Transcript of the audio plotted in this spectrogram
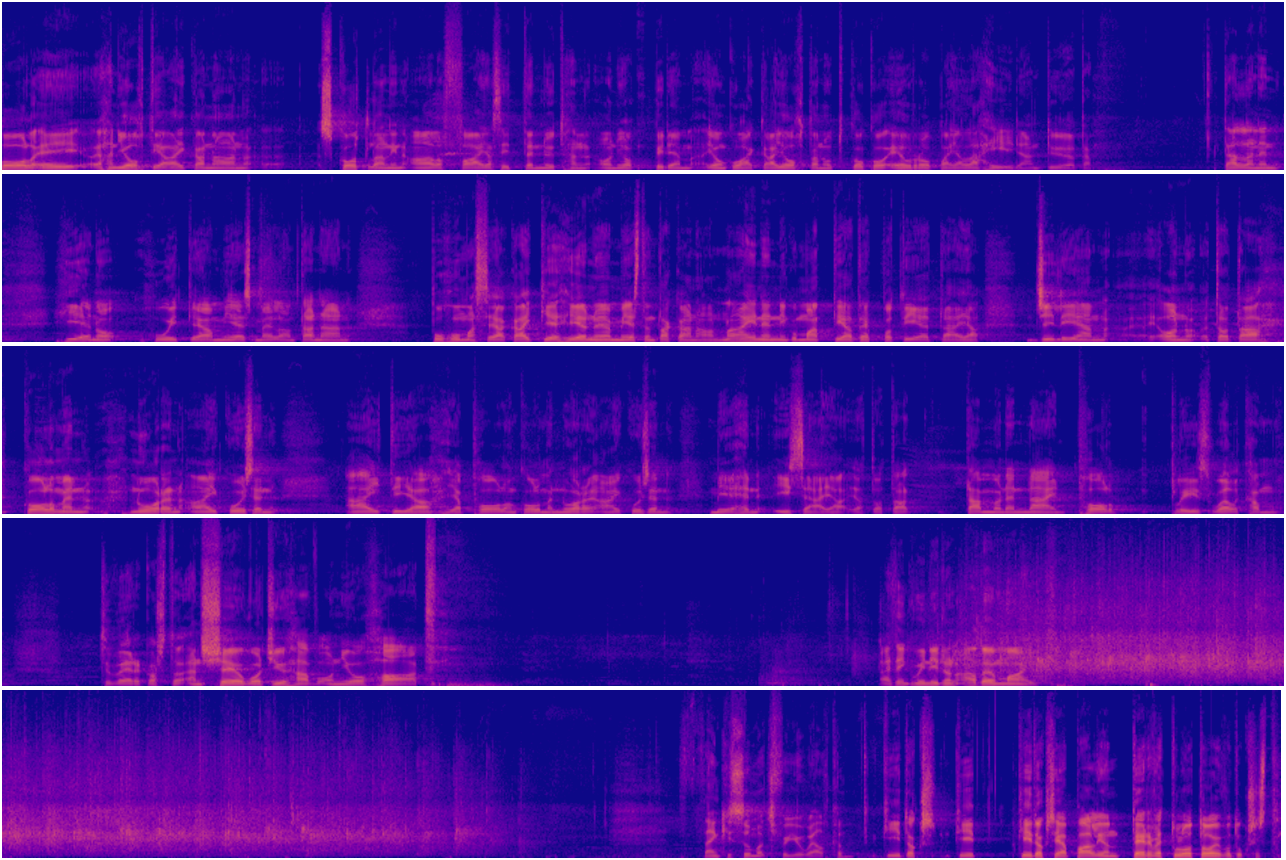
Paul ei, hän johti aikanaan Skotlannin alfaa ja sitten nyt hän on jo pidem, jonkun aikaa johtanut koko Euroopan ja Lähi-idän työtä. Tällainen hieno, huikea mies meillä on tänään puhumassa ja kaikkien hienojen miesten takana on nainen, niin kuin Matti ja Teppo tietää. Ja Gillian on tota, kolmen nuoren aikuisen äiti ja, ja Paul on kolmen nuoren aikuisen miehen isä. Ja, ja tota, tämmöinen näin. Paul, please welcome to Verkosto and share what you have on your heart. I think we need another mic. Thank you so much for your welcome. Kiitoks, kiit, kiitoksia paljon tervetuloa toivotuksesta.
